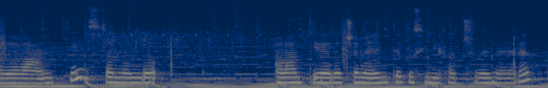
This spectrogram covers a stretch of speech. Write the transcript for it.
vado avanti sto andando avanti velocemente così vi faccio vedere.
